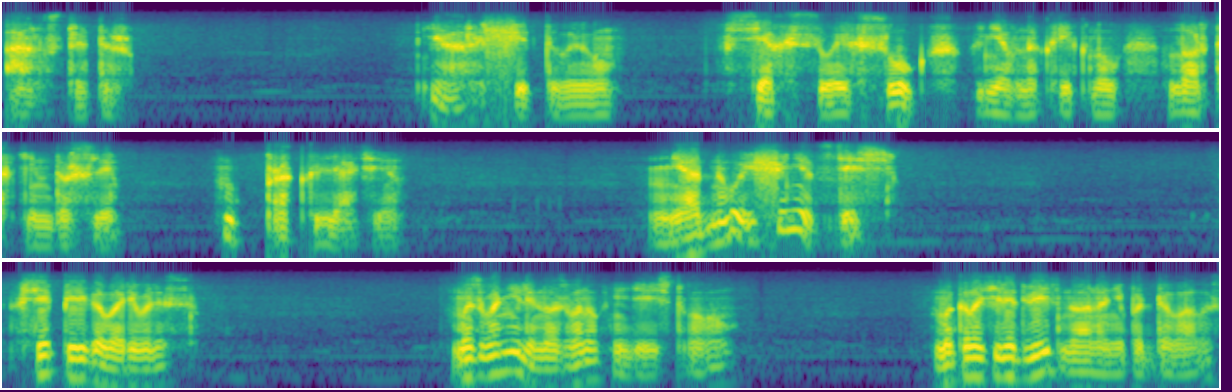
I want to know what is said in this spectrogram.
Ангстреттер. «Я рассчитываю всех своих слуг!» — гневно крикнул лорд Киндерсли. «Проклятие! Ни одного еще нет здесь!» Все переговаривались. Мы звонили, но звонок не действовал. Мы колотили дверь, но она не поддавалась.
